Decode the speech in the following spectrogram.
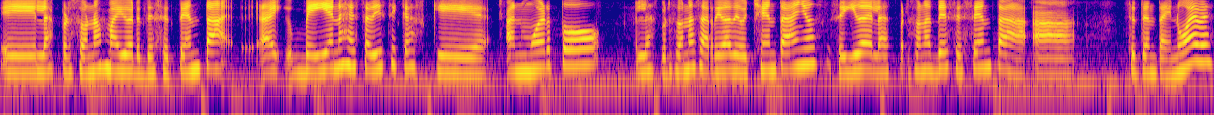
Eh, las personas mayores de 70, hay, veía en las estadísticas que han muerto las personas arriba de 80 años, seguida de las personas de 60 a 79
